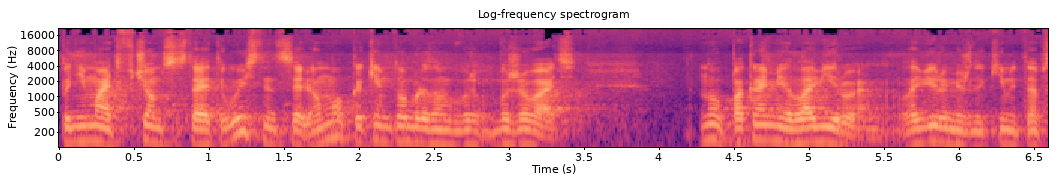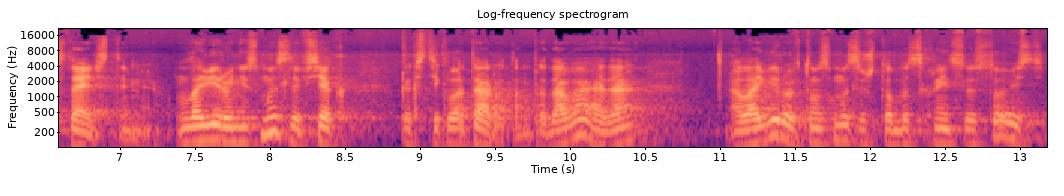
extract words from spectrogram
понимать, в чем состоит его истинная цель, он мог каким-то образом выживать. Ну, по крайней мере, лавируя, лавируя между какими-то обстоятельствами. Лавируя не в смысле всех, как стеклотару там продавая, да, а лавируя в том смысле, чтобы сохранить свою совесть,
